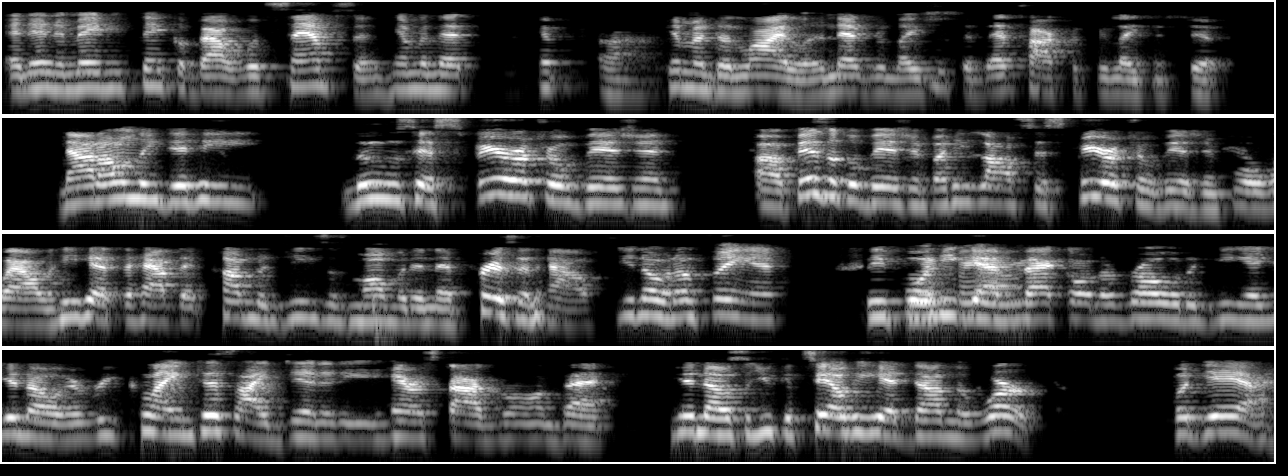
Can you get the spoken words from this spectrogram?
And then it made me think about with Samson, him and that uh, him and Delilah in that relationship, that toxic relationship. Not only did he lose his spiritual vision, uh, physical vision, but he lost his spiritual vision for a while, and he had to have that come to Jesus moment in that prison house. You know what I'm saying? Before yes, he ma'am. got back on the road again, you know, and reclaimed his identity, hair started growing back, you know, so you could tell he had done the work. But yeah,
